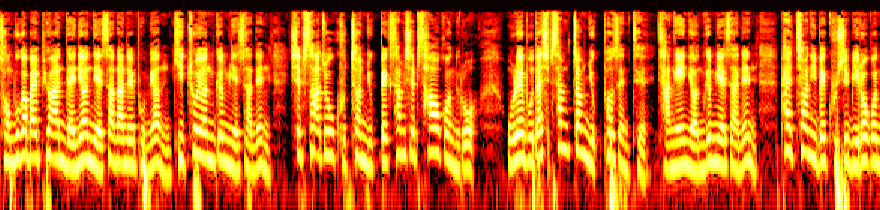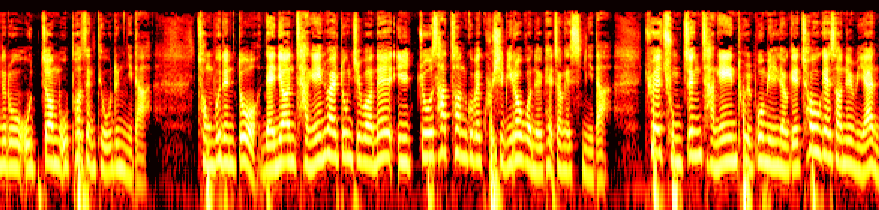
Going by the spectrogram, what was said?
정부가 발표한 내년 예산안을 보면 기초연금 예산은 14조 9,634억 원으로 올해보다 13.6%, 장애인 연금 예산은 8,291억 원으로 5.5% 오릅니다. 정부는 또 내년 장애인 활동 지원을 1조 4,991억 원을 배정했습니다. 최중증 장애인 돌봄 인력의 처우 개선을 위한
